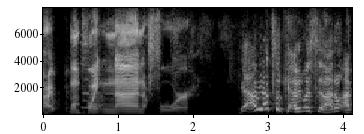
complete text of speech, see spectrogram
All right, one point nine four. Yeah, I mean that's okay. I mean, listen, I don't. I,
